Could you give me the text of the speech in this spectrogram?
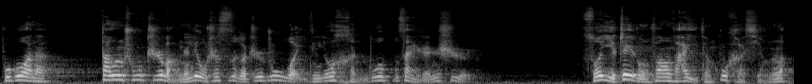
不过呢，当初织网那六十四个蜘蛛啊已经有很多不在人世了，所以这种方法已经不可行了。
